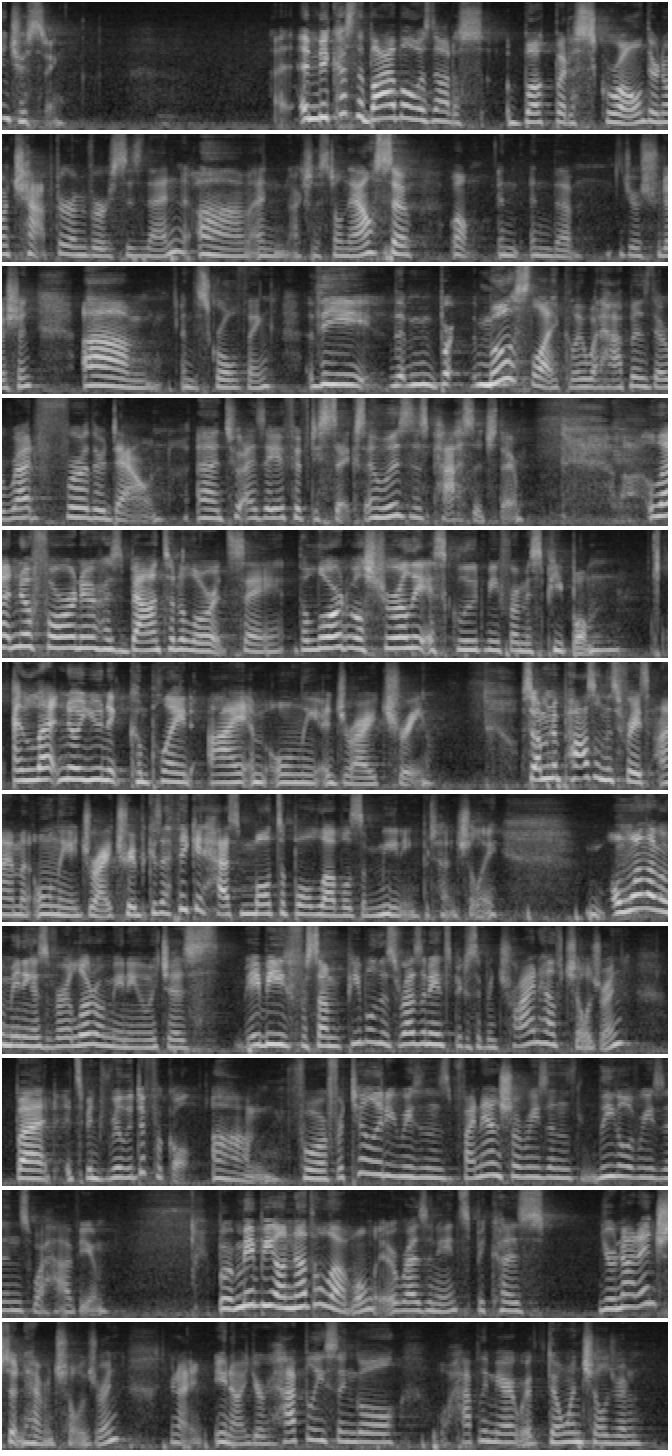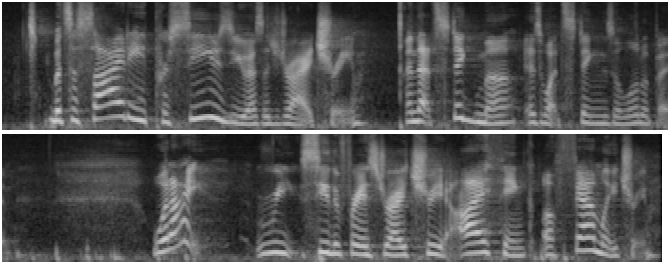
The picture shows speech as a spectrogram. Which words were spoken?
interesting. And because the Bible was not a book but a scroll, there are no chapter and verses then, um, and actually still now. So, well, in, in the Jewish tradition, um, and the scroll thing, the, the, most likely what happens, they're read further down uh, to Isaiah 56. And what is this passage there? Let no foreigner who is bound to the Lord say, The Lord will surely exclude me from his people. And let no eunuch complain, I am only a dry tree. So I'm going to pause on this phrase, I am only a dry tree, because I think it has multiple levels of meaning potentially. On one level meaning is a very literal meaning, which is maybe for some people this resonates because they've been trying to have children, but it's been really difficult um, for fertility reasons, financial reasons, legal reasons, what have you. But maybe on another level, it resonates because you're not interested in having children. You're not, you know, you're happily single or happily married with don't want children. But society perceives you as a dry tree. And that stigma is what stings a little bit. When I re- see the phrase dry tree, I think of family tree.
